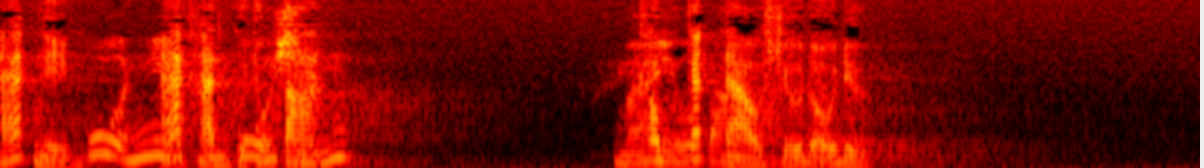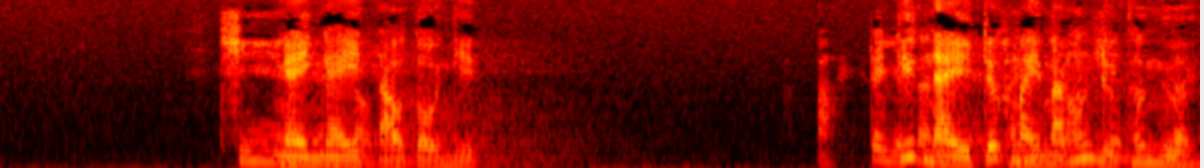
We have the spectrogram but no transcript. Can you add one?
ác niệm ác hành của chúng ta không cách nào sửa đổi được. Ngày ngày tạo tội nghiệp. Kiếp này rất may mắn được thân người.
